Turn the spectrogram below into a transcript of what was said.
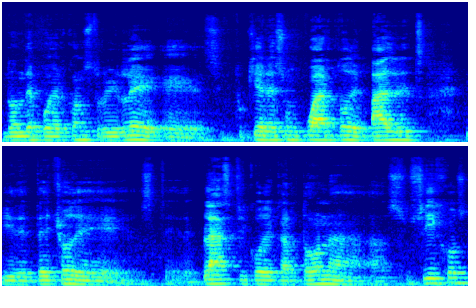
donde poder construirle, eh, si tú quieres, un cuarto de pallets y de techo de, este, plástico, de cartón a, a, sus hijos,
